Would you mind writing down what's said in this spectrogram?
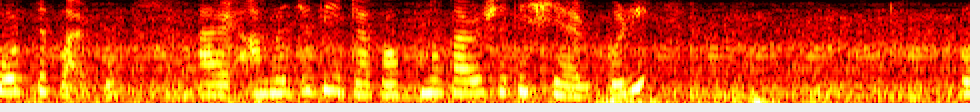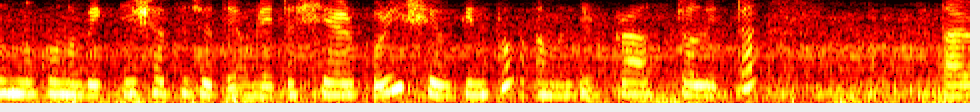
করতে পারব। আর আমরা যদি এটা কখনো কারোর সাথে শেয়ার করি, অন্য কোনো ব্যক্তির সাথে যদি আমরা এটা শেয়ার করি, সেও কিন্তু আমাদের ট্রাস্ট ওয়ালেটটা তার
